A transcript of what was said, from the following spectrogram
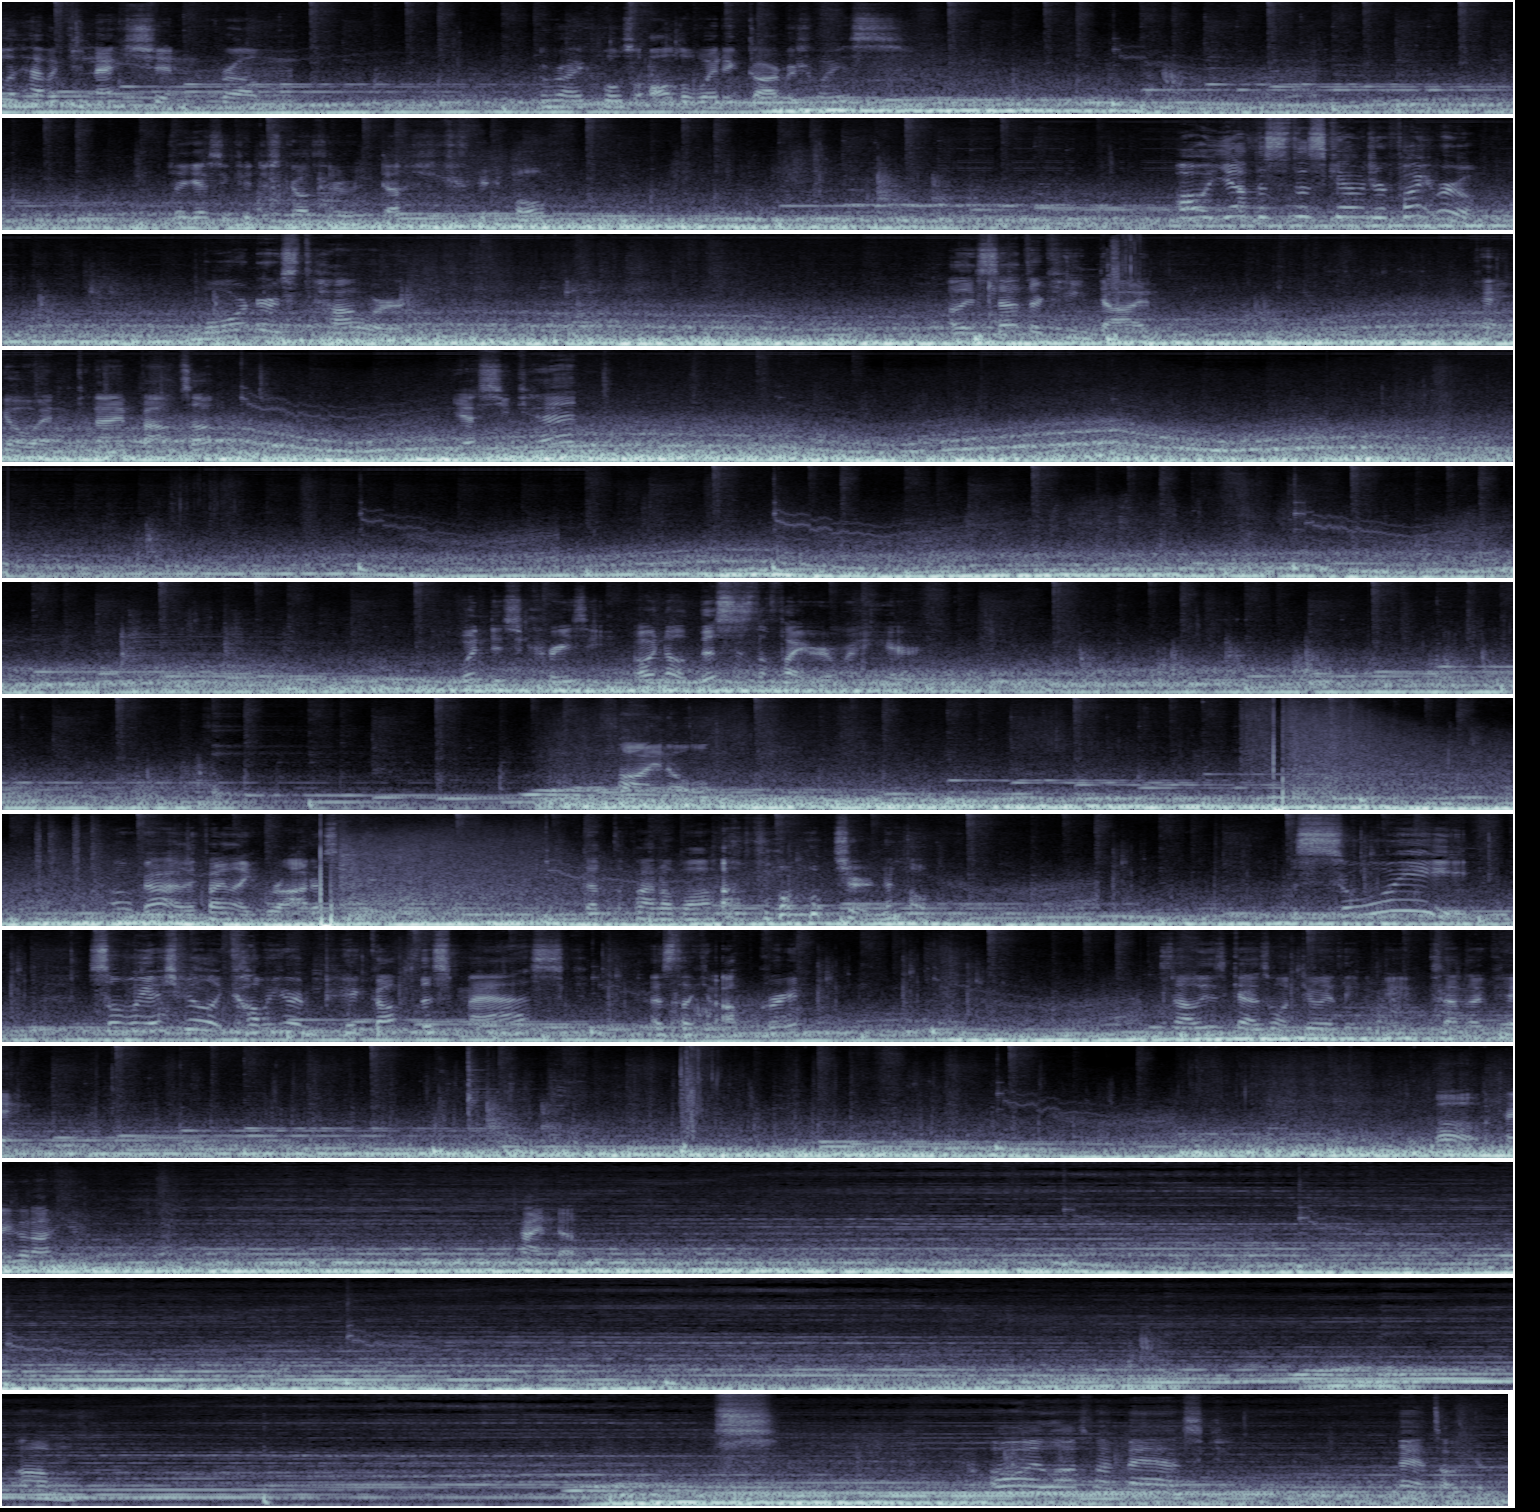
Cool to have a connection from Rifles all the way to Garbage Waste. So I guess you could just go through Industrial. Oh yeah, this is the scavenger fight room! Mourner's Tower. Oh, they said their king died. Can't go in. Can I bounce up? Yes, you can. Oh no, this is the fight room right here. Final. Oh god, they find like rot or something? Is that the final boss? A vulture, no. Sweet! So we actually be able to come here and pick up this mask as like an upgrade? Now these guys won't do anything to me because I'm their king. Can I go down here? Kind of. Um. Oh, I lost my mask. Man, it's all good.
